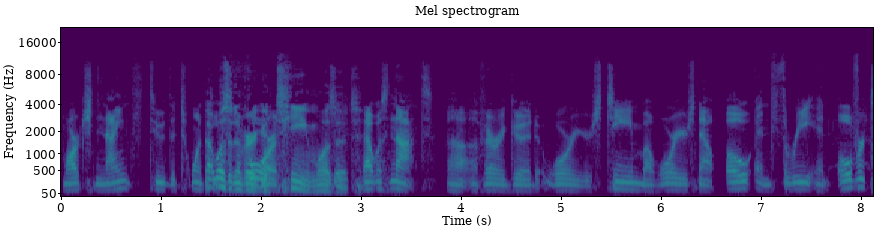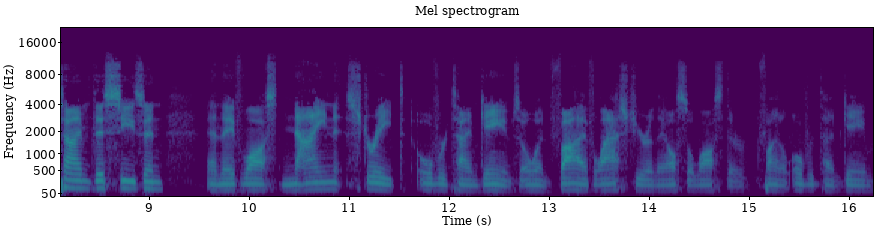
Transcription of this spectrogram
March 9th to the 24th. That wasn't a very good team, was it? That was not uh, a very good Warriors team. Uh, Warriors now 0 and 3 in overtime this season and they've lost nine straight overtime games. 0 and 5 last year, and they also lost their final overtime game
